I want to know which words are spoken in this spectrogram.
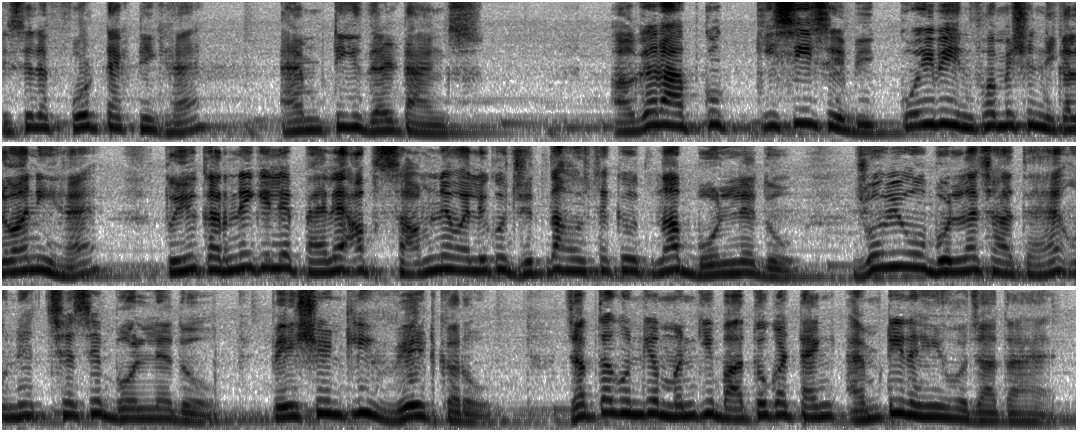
इसीलिए फोर्थ टेक्निक है एम्प्टी देयर टैंक्स अगर आपको किसी से भी कोई भी इंफॉर्मेशन निकलवानी है तो ये करने के लिए पहले आप सामने वाले को जितना हो सके उतना बोलने दो। जो भी वो बोलना चाहते हैं, उन्हें अच्छे से बोलने दो। पेशेंटली वेट करो। जब तक उनके मन की बातों का टैंक एम्प्टी नहीं हो जाता है।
